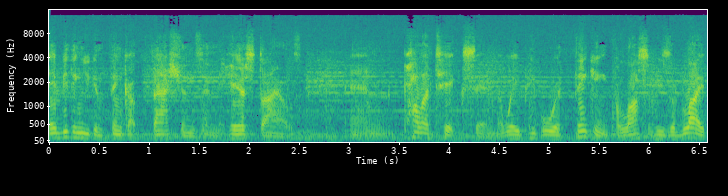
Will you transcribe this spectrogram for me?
everything you can think of, fashions and hairstyles, and politics, and the way people were thinking, philosophies of life.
